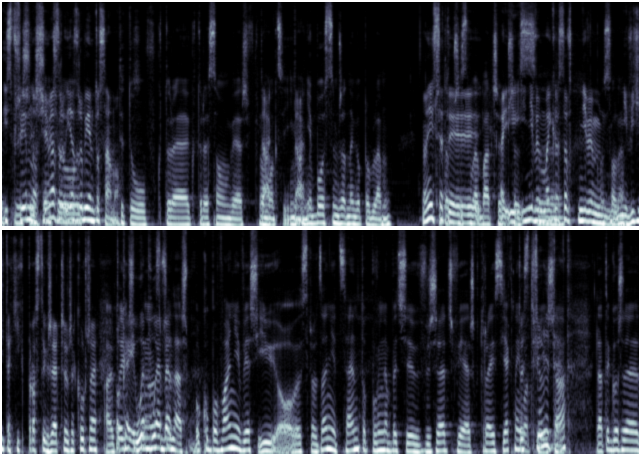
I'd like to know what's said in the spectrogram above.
I z przyjemnością. Ja, ja, zrobiłem to samo. Tytułów, które, które są, wiesz, w promocji. Tak, I tak. nie było z tym żadnego problemu. No niestety. Czy przez weba, czy i, przez, i nie wiem, Microsoft nie wiem, konsolę. nie widzi takich prostych rzeczy, że kurczę, okej, okay, web webem... Kupowanie, wiesz, i o, sprawdzanie cen to powinna być rzecz, wiesz, która jest jak najłatwiejsza, dlatego, że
